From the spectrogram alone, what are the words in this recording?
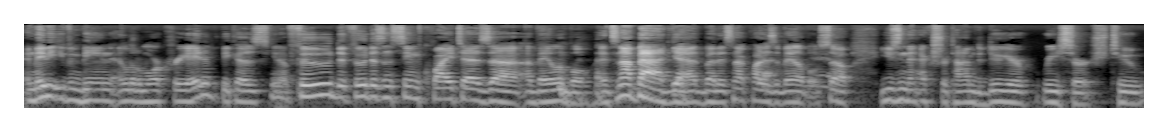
and maybe even being a little more creative because, you know, food, the food doesn't seem quite as uh, available. it's not bad Yeah. yet, but it's not quite as available. So using the extra time to do your research, to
